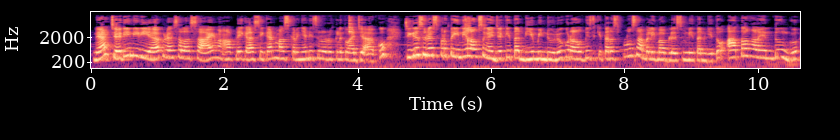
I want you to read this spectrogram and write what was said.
Nah, jadi ini dia, aku udah selesai mengaplikasikan maskernya di seluruh kulit wajah aku. Jika sudah seperti ini, langsung aja kita diemin dulu kurang lebih sekitar 10-15 menitan gitu. Atau kalian tunggu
